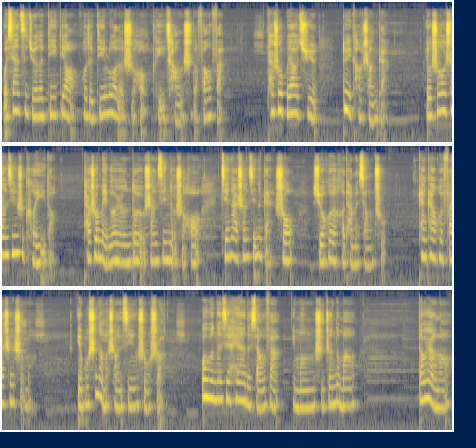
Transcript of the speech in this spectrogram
我下次觉得低调或者低落的时候可以尝试的方法。他说不要去对抗伤感，有时候伤心是可以的。他说每个人都有伤心的时候，接纳伤心的感受，学会和他们相处，看看会发生什么，也不是那么伤心，是不是？问问那些黑暗的想法。你们是真的吗？当然了，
